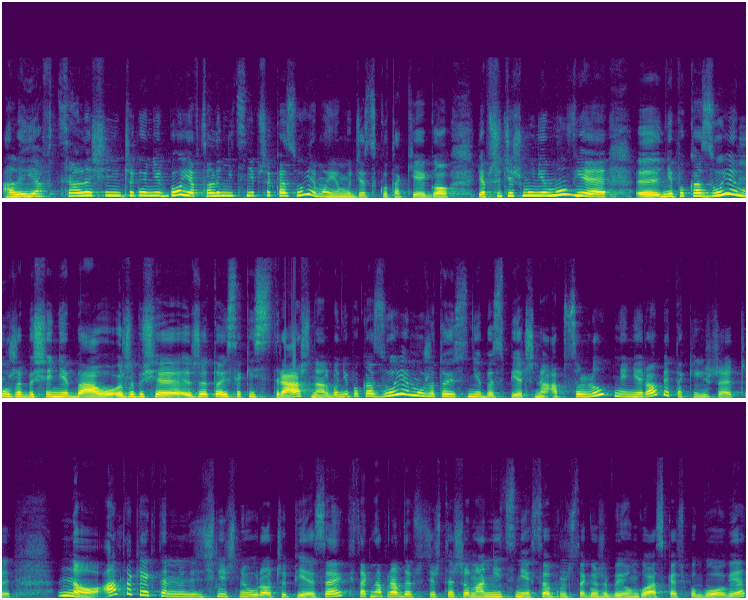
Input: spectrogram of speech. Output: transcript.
ale ja wcale się niczego nie boję, ja wcale nic nie przekazuję mojemu dziecku takiego. Ja przecież mu nie mówię, e, nie pokazuję mu, żeby się nie bało, żeby się, że to jest jakieś straszne, albo nie pokazuję mu, że to jest niebezpieczne. Absolutnie nie robię takich rzeczy. No, a tak jak ten śliczny, uroczy piesek, tak naprawdę przecież też ona nic nie chce oprócz tego, żeby ją głaskać po głowie.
